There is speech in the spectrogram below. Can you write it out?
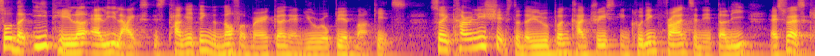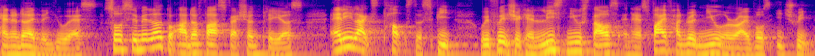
So the e-tailer AllyLikes is targeting the North American and European markets. So it currently ships to the European countries including France and Italy as well as Canada and the US. So similar to other fast fashion players, AllyLikes touts the speed with which it can list new styles and has 500 new arrivals each week.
